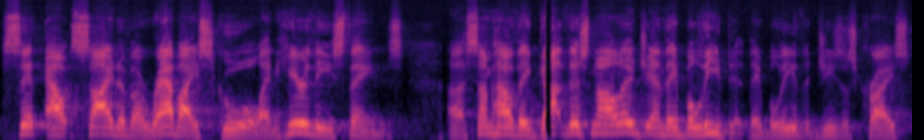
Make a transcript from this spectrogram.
sit outside of a rabbi school and hear these things. Uh, somehow they got this knowledge and they believed it. They believed that Jesus Christ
